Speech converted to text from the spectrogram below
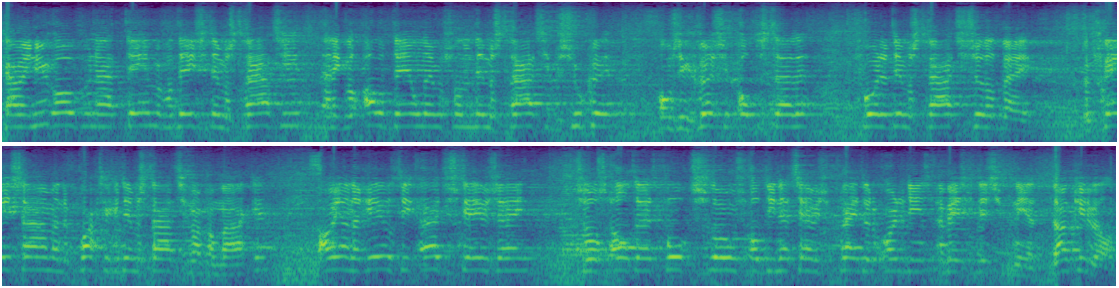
gaan wij nu over naar het thema van deze demonstratie. En ik wil alle deelnemers van de demonstratie verzoeken om zich rustig op te stellen voor de demonstratie, zodat wij een vreedzame en een prachtige demonstratie van gaan maken. Hou je aan de regels die uitgeschreven zijn, zoals altijd volgens slogans op die net zijn verspreid door de ordendienst en wees gedisciplineerd. Dank jullie wel.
